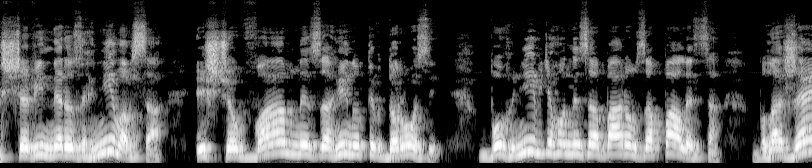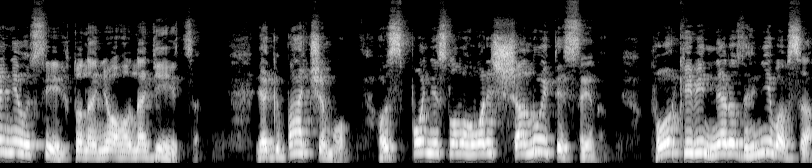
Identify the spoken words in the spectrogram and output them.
що він не розгнівався, і що вам не загинути в дорозі, бо гнів його незабаром запалиться, блаження усі, хто на нього надіється. Як бачимо, Господнє слово говорить: шануйте сина, поки він не розгнівався.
